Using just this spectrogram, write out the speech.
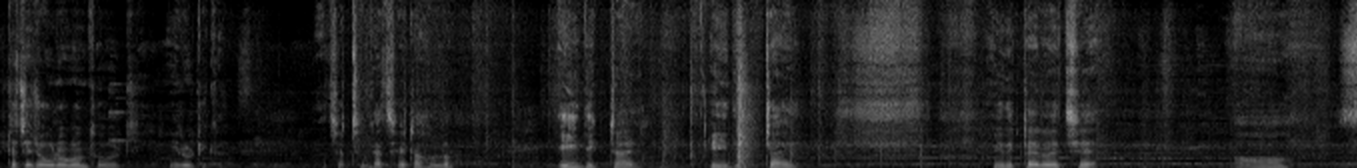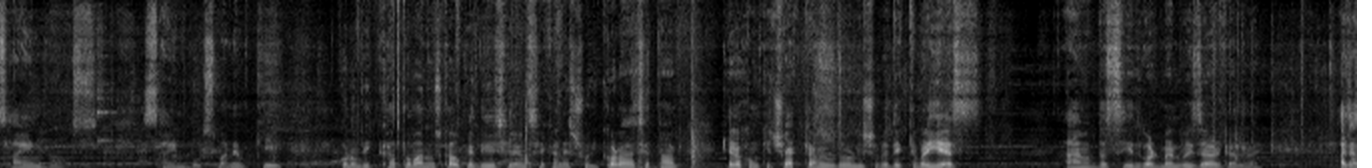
এটা হচ্ছে যৌনগ্রন্থ আর কি, ইরোটিকা। আচ্ছা ঠিক আছে, এটা হলো। এই দিকটায় এই দিকটায় এই দিকটায় রয়েছে সাইন বুকস সাইন বুকস মানে কি? কোনো বিখ্যাত মানুষ কাউকে দিয়েছিলেন সেখানে সই করা আছে তার এরকম কিছু একটা আমি উদাহরণ হিসেবে দেখতে পারি। Yes I am of the সিদ গডম্যান উইজার্ড অল রাইট আচ্ছা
